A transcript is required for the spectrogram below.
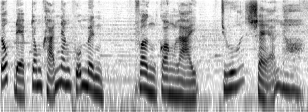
tốt đẹp trong khả năng của mình, phần còn lại Chúa sẽ lo.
